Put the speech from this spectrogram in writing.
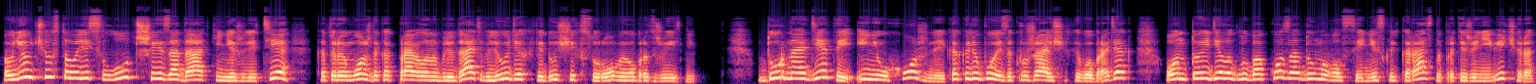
в нем чувствовались лучшие задатки, нежели те, которые можно, как правило, наблюдать в людях, ведущих суровый образ жизни. Дурно одетый и неухоженный, как и любой из окружающих его бродяг, он то и дело глубоко задумывался и несколько раз на протяжении вечера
